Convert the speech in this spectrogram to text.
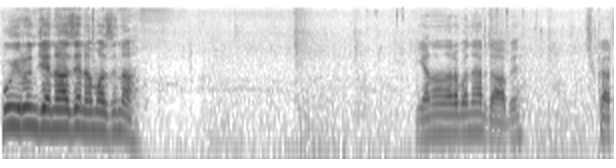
Buyurun cenaze namazına. Yanan araba nerede abi? Çıkart.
